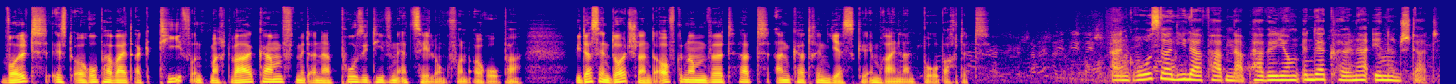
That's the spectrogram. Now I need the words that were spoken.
Volt ist europaweit aktiv und macht Wahlkampf mit einer positiven Erzählung von Europa. Wie das in Deutschland aufgenommen wird, hat Ann-Kathrin Jeske im Rheinland beobachtet. Ein großer lilafarbener Pavillon in der Kölner Innenstadt.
